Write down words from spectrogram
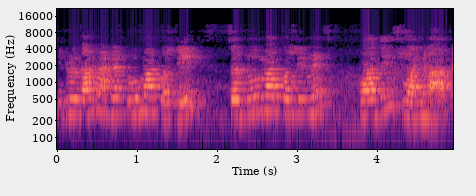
It will come under 2 mark question. So 2 mark question means for this 1 mark.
